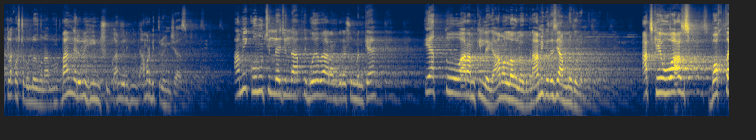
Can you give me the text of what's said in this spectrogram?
একলা কষ্ট করলে হইব না। বাঙালি হলো হিংসুক, আমি হলো আমার ভিতরে হিংসা আছে। আমি কমু চিল্লাই চিল্লা আপনি বয়ে বয়ে আরাম করে শুনবেন কে? এত আরাম কি লেগে? আমার লগ লগে করবেন আমি কইতেছি, আপনিও করবেন আজকে ওয়াজ, বক্তা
